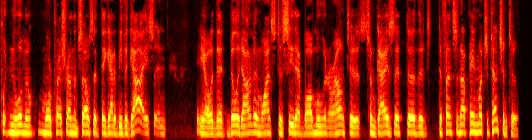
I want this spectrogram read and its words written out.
putting a little bit more pressure on themselves that they got to be the guys. And, you know that Billy Donovan wants to see that ball moving around to some guys that uh, the defense is not paying much attention to.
